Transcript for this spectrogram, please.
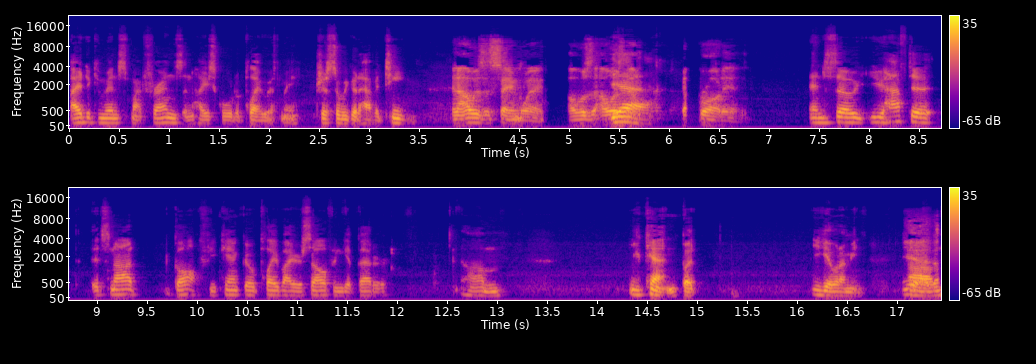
I had to convince my friends in high school to play with me just so we could have a team. And I was the same way. I was I was yeah. brought in. And so you have to. It's not golf. You can't go play by yourself and get better. Um, you can, but you get what I mean. Yeah. Um,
